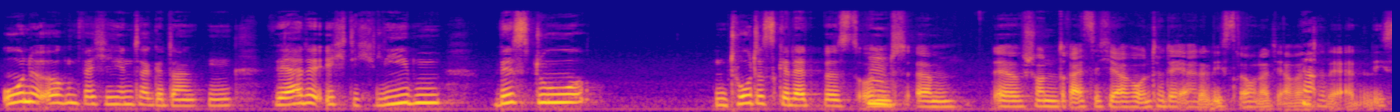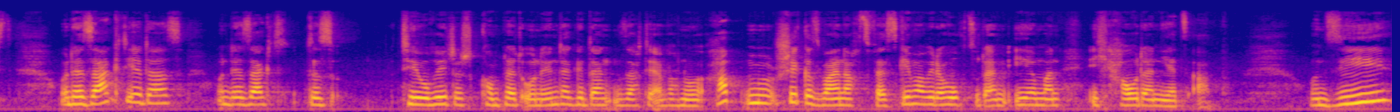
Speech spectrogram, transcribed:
ohne irgendwelche Hintergedanken werde ich dich lieben, bis du ein totes Skelett bist und ähm, äh, schon 30 Jahre unter der Erde liegst, 300 Jahre Ja. unter der Erde liegst. Und er sagt ihr das und er sagt das theoretisch komplett ohne Hintergedanken, sagt er einfach nur, hab ein schickes Weihnachtsfest, geh mal wieder hoch zu deinem Ehemann, ich hau dann jetzt ab. Und sie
